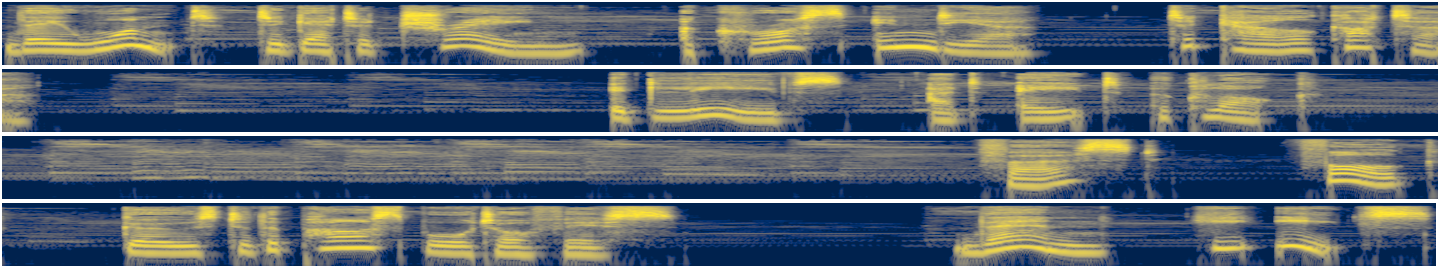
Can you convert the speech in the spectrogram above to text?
They want to get a train across India to Calcutta. It leaves at 8 o'clock. First, Fogg goes to the passport office. Then he eats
